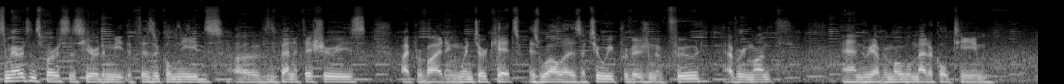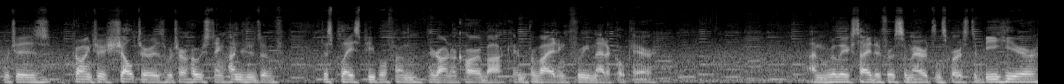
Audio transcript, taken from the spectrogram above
Samaritan's Purse is here to meet the physical needs of the beneficiaries by providing winter kits as well as a two-week provision of food every month. And we have a mobile medical team which is going to shelters which are hosting hundreds of displaced people from Nagorno-Karabakh and providing free medical care. I'm really excited for Samaritan's Purse to be here,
